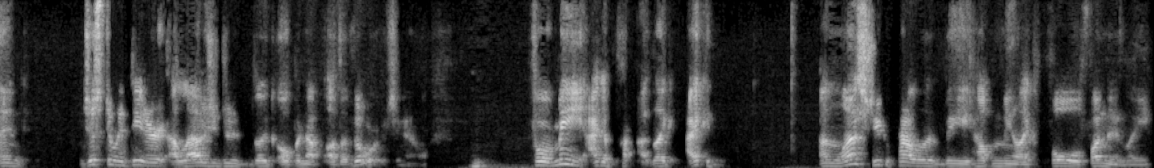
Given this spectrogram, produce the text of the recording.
and just doing theater allows you to like open up other doors. You know, for me, I could like I could unless you could probably be helping me like full fundingly,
